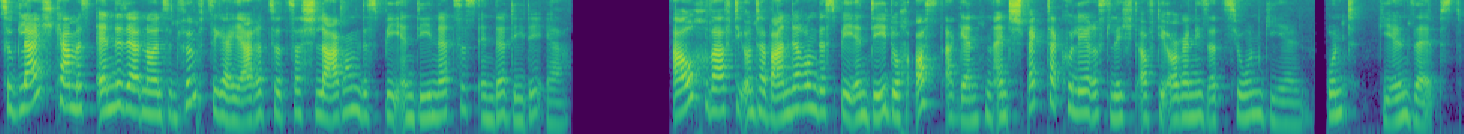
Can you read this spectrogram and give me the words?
Zugleich kam es Ende der 1950er Jahre zur Zerschlagung des BND-Netzes in der DDR. Auch warf die Unterwanderung des BND durch Ostagenten ein spektakuläres Licht auf die Organisation Gehlen und Gehlen selbst.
